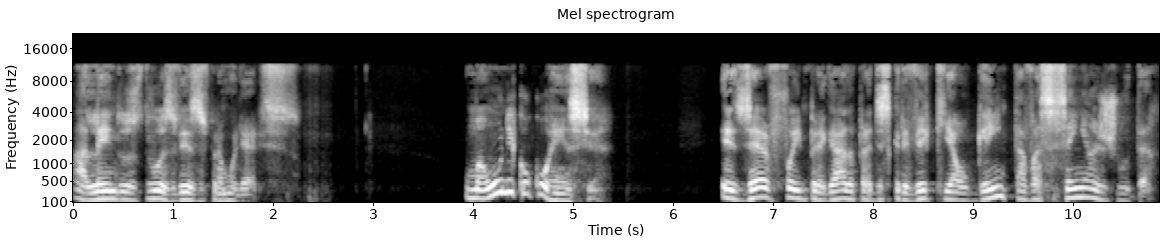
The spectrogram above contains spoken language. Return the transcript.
além dos duas vezes para mulheres? Uma única ocorrência. Ezer foi empregado para descrever que alguém estava sem ajuda.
